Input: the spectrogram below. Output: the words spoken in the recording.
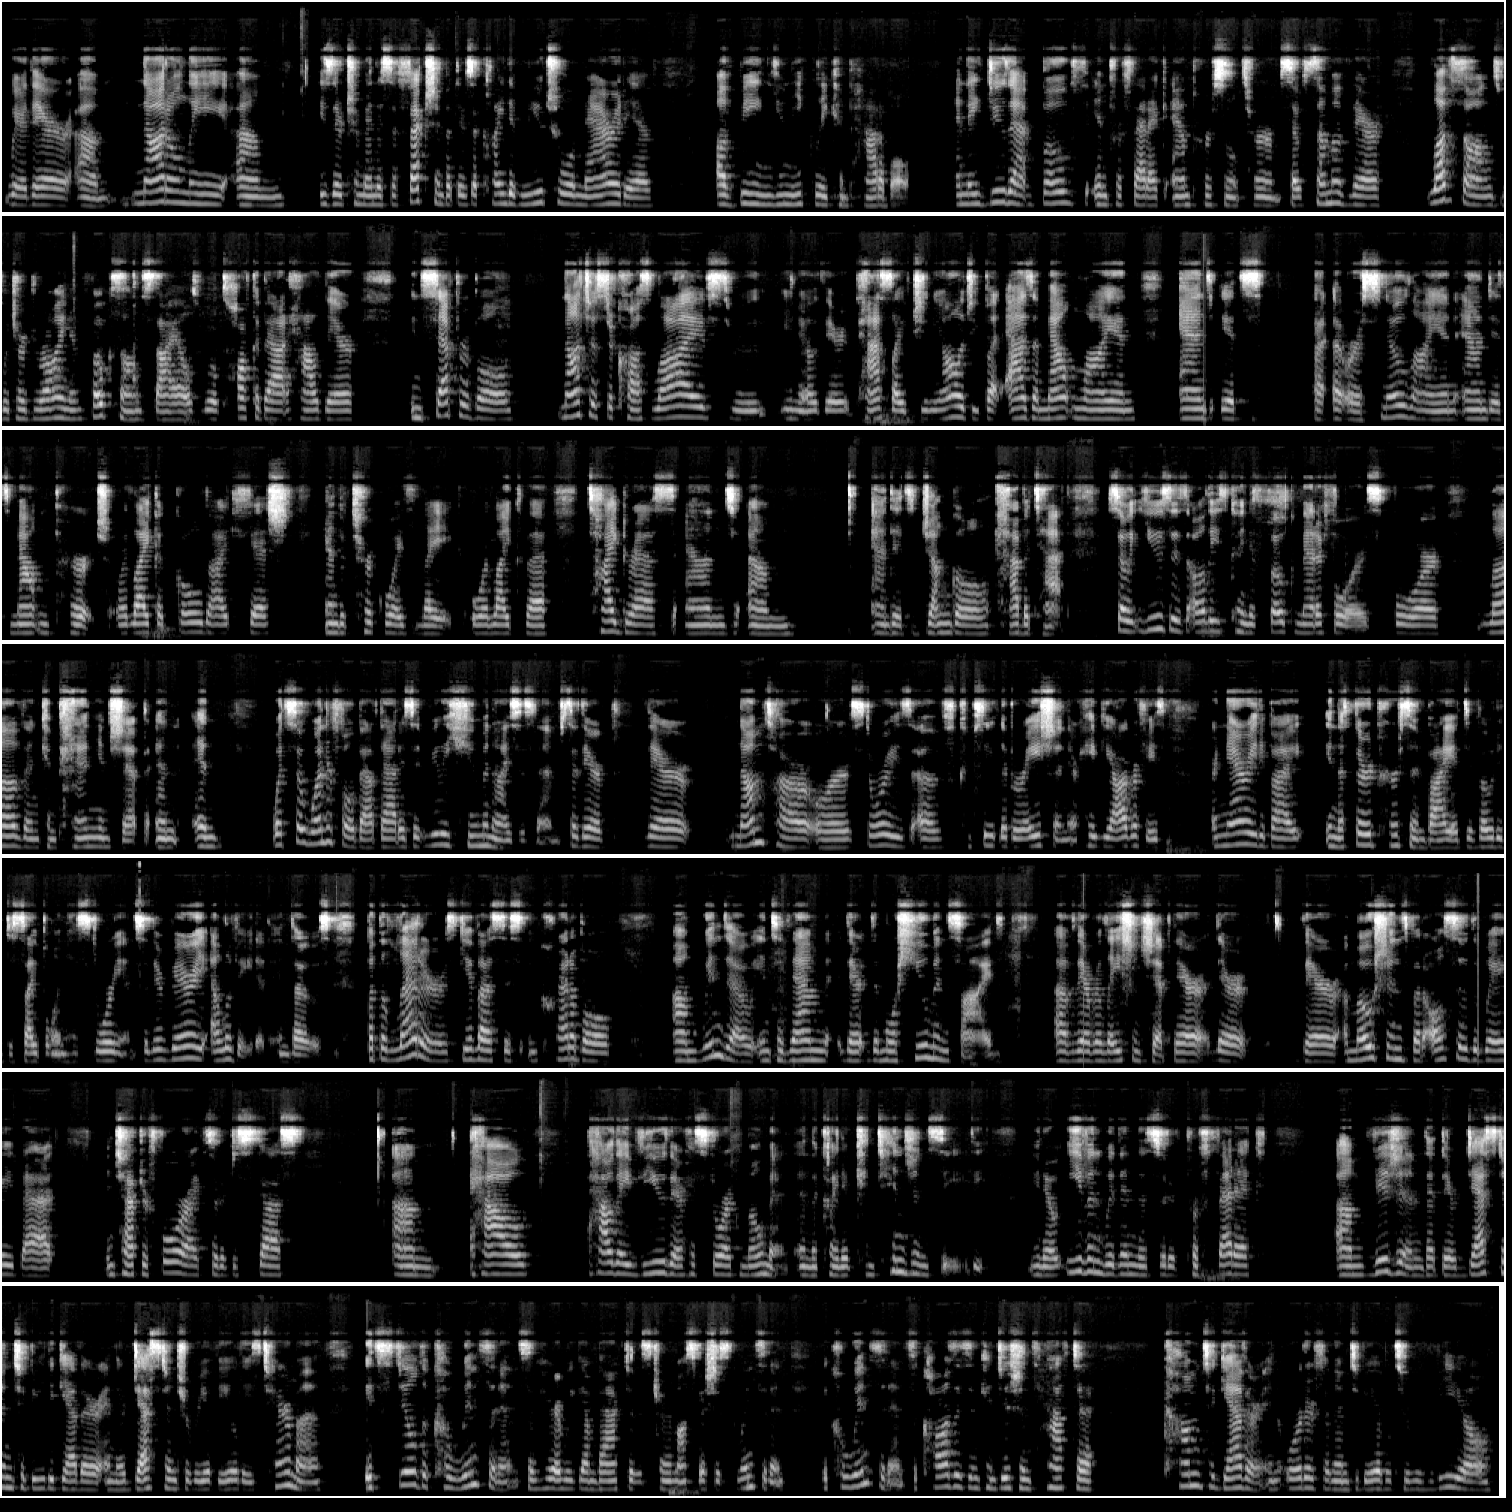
where they're um, not only um, is there tremendous affection, but there's a kind of mutual narrative of being uniquely compatible. And they do that both in prophetic and personal terms. So some of their love songs, which are drawing in folk song styles, will talk about how they're inseparable not just across lives through you know their past life genealogy, but as a mountain lion and its uh, or a snow lion and its mountain perch, or like a gold-eyed fish and a turquoise lake, or like the tigress and um, and its jungle habitat. So it uses all these kind of folk metaphors for love and companionship. And and what's so wonderful about that is it really humanizes them. So they're they're namtar or stories of complete liberation, their hagiographies, are narrated by in the third person by a devoted disciple and historian. So they're very elevated in those. But the letters give us this incredible um, window into them, their the more human side of their relationship, their their their emotions, but also the way that in chapter four I sort of discuss um, how how they view their historic moment and the kind of contingency, the you know, even within this sort of prophetic um, vision that they're destined to be together and they're destined to reveal these terma, it's still the coincidence. So here we come back to this term auspicious coincidence. The coincidence, the causes and conditions have to come together in order for them to be able to reveal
